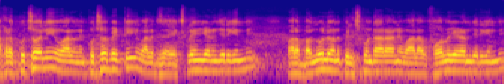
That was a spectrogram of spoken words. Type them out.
అక్కడ కూర్చొని వాళ్ళని కూర్చోబెట్టి వాళ్ళకి ఎక్స్ప్లెయిన్ చేయడం జరిగింది. వాళ్ళ బంధువులు ఏమైనా పిలుచుకుంటారా అని వాళ్ళ ఫోన్లు చేయడం జరిగింది.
